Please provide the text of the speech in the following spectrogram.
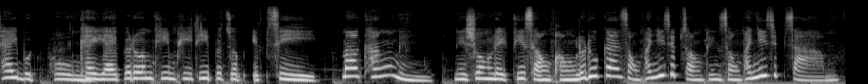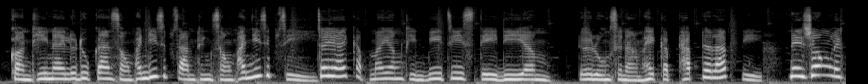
ชัยบุตรพงษ์เคยย้ายไปร่วมทีมพีทีประจวบ FC มาครั้งหนึ่ง ในช่วงเล็กที่ 2 ของฤดูกาล 2022-2023 ก่อนที่ในฤดูกาล 2023-2024 จะย้ายกลับมายังถิ่น BG Stadium โดยลงสนามให้กับทัพเดลับบีในช่วงเล็ก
